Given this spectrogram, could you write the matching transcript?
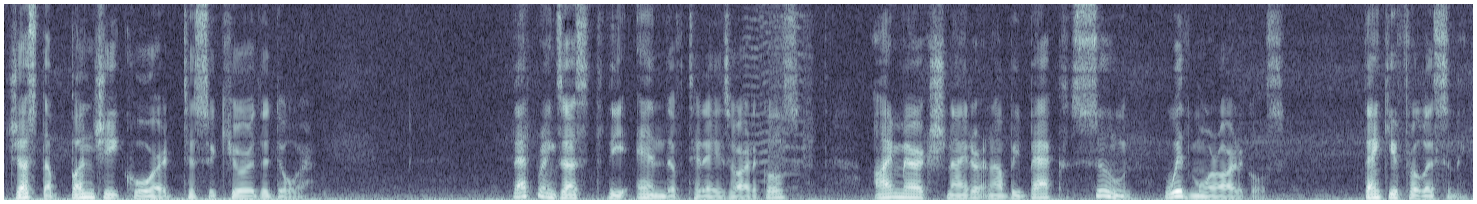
just a bungee cord to secure the door. That brings us to the end of today's articles. I'm Merrick Schneider, and I'll be back soon with more articles. Thank you for listening.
